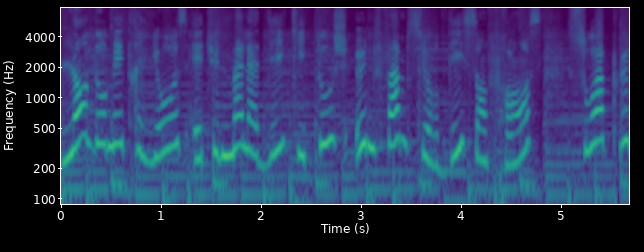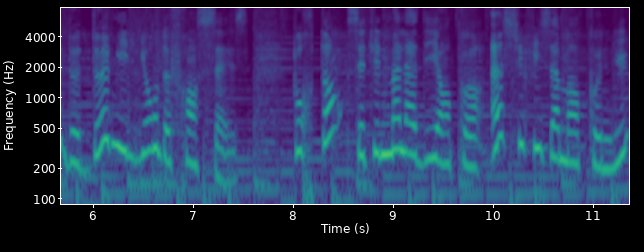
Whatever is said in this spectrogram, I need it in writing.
L'endométriose est une maladie qui touche une femme sur dix en France, soit plus de 2 millions de Françaises. Pourtant, c'est une maladie encore insuffisamment connue,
